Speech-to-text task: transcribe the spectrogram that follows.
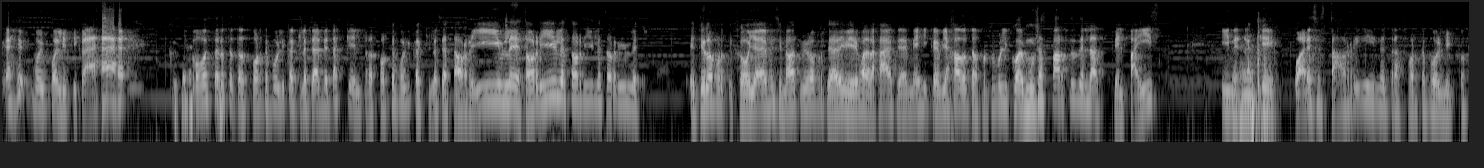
muy político. ¿Cómo está nuestro transporte público aquí en la ciudad? Neta que el transporte público aquí en la ciudad está horrible, está horrible, está horrible, está horrible. He tenido la, como ya he mencionado, he tenido la oportunidad de vivir en Guadalajara, en Ciudad de México. He viajado en transporte público en muchas partes de del país y neta que Juárez está horrible el transporte público.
